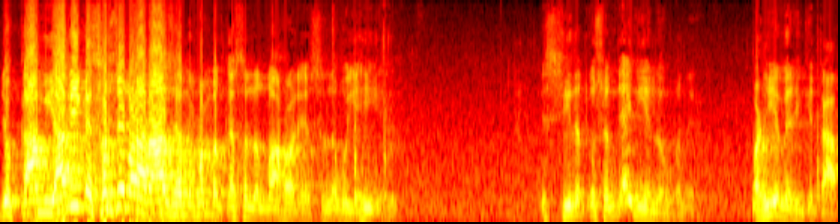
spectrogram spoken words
جو کامیابی کا سب سے بڑا راز ہے محمد کا صلی اللہ علیہ وسلم، وہ یہی ہے۔ اس سیرت کو سمجھا ہی نہیں ہے لوگوں نے۔ پڑھی ہے میری کتاب،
